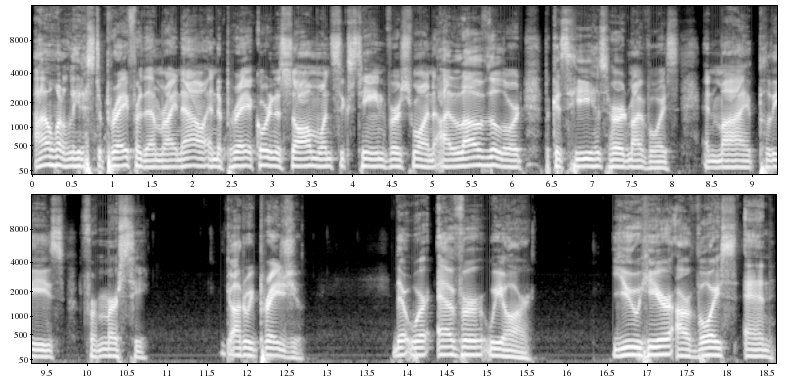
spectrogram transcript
I want to lead us to pray for them right now and to pray according to Psalm 116, verse 1. I love the Lord because he has heard my voice and my pleas for mercy. God, we praise you that wherever we are, you hear our voice and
